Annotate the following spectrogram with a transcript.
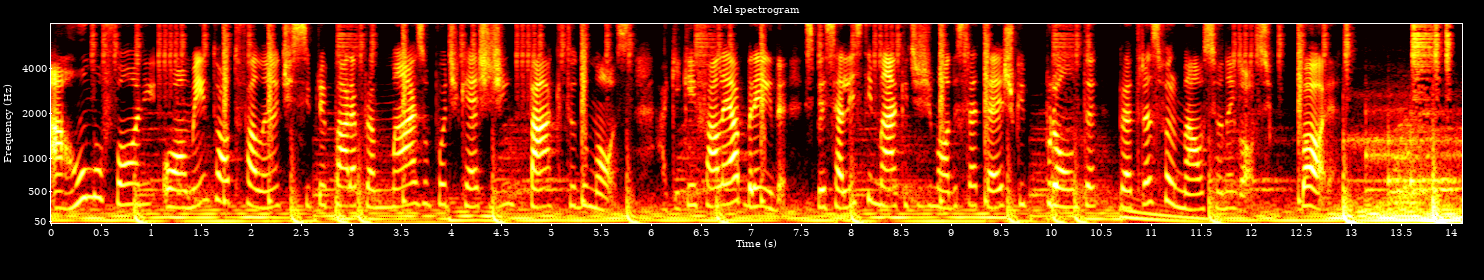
arruma o fone ou aumenta o alto-falante e se prepara para mais um podcast de impacto do Moz. Aqui quem fala é a Brenda, especialista em marketing de moda estratégico e pronta para transformar o seu negócio. Bora!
